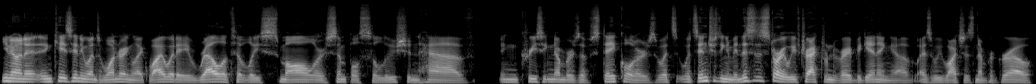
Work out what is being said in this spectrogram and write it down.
you know, and in case anyone's wondering, like, why would a relatively small or simple solution have increasing numbers of stakeholders? What's what's interesting to me, this is a story we've tracked from the very beginning of as we watch this number grow,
